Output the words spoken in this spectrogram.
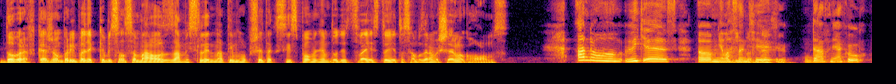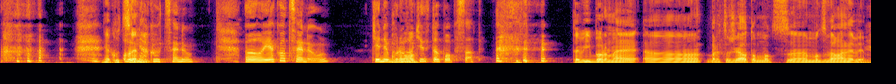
Dobre, v každom prípade, keby som sa mal zamyslieť nad tým hlbšie, tak si spomeniem do detstva, je to, je to samozrejme Sherlock Holmes. Ano, vítěz. Měla Výborné. jsem ti dát nějakou Nějakou cenu. O nějakou cenu. O, jako cenu tě nebudu ano. nutit to popsat. to je výborné, uh, protože já o tom moc, uh, moc veľa nevím.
